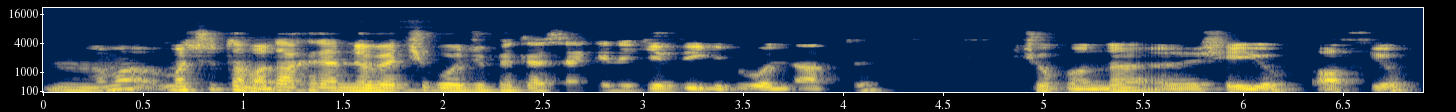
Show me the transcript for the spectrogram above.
Hmm, ama maçı tutamadı. Hakikaten nöbetçi golcü Petersen gene girdiği gibi golünü attı. Çok onda e, şey yok, af yok.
